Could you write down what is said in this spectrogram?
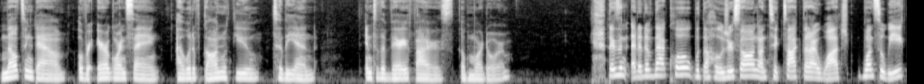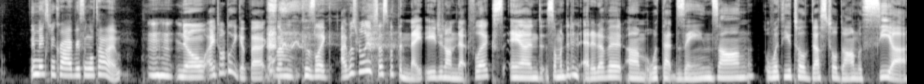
melting down over Aragorn saying, I would have gone with you to the end, into the very fires of Mordor. There's an edit of that quote with a Hozier song on TikTok that I watch once a week. It makes me cry every single time. Mm-hmm. No, I totally get that because I'm because like I was really obsessed with the Night Agent on Netflix, and someone did an edit of it um, with that Zayn song "With You Till Dusk Till Dawn" with Sia.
